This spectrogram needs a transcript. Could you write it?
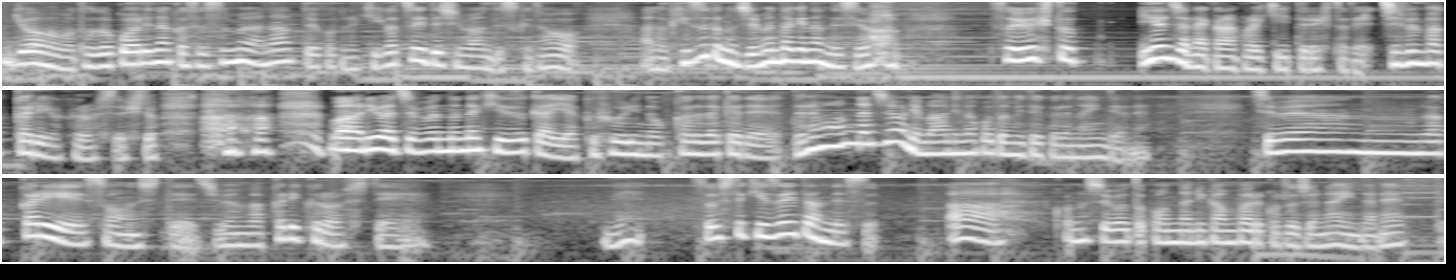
業務も滞りなく進むよなということに気がついてしまうんですけどあの気づくの自分だけなんですよ。そういう人いるんじゃないかなこれ聞いてる人で。自分ばっかりが苦労してる人。周りは自分のね気遣いや工夫に乗っかるだけで誰も同じように周りのこと見てくれないんだよね。自分ばっかり損して自分ばっかり苦労してね。そして気づいたんです。ああこの仕事こんなに頑張ることじゃないんだねって。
